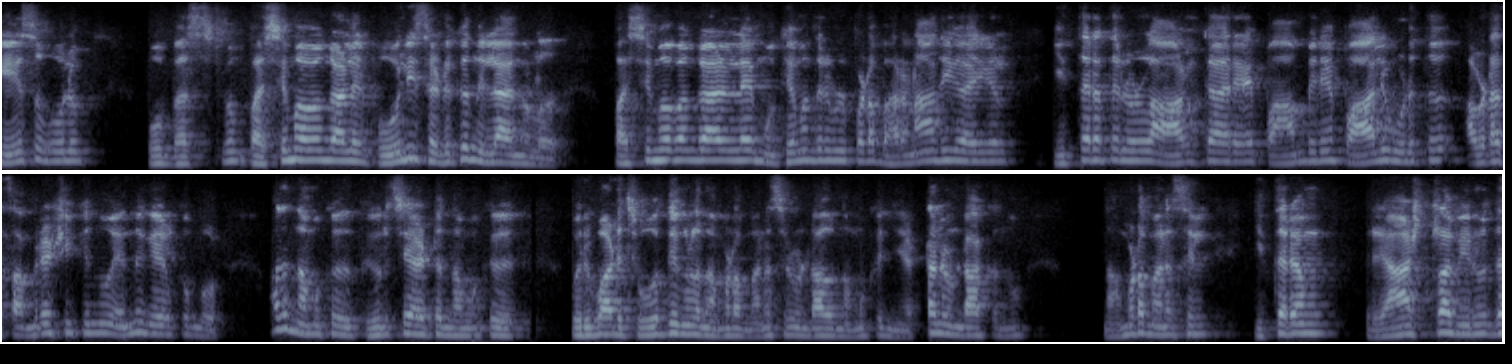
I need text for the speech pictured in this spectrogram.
കേസ് പോലും പശ്ചിമ ബംഗാളിൽ പോലീസ് എടുക്കുന്നില്ല എന്നുള്ളത് പശ്ചിമ ബംഗാളിലെ മുഖ്യമന്ത്രി ഉൾപ്പെടെ ഭരണാധികാരികൾ ഇത്തരത്തിലുള്ള ആൾക്കാരെ പാമ്പിനെ പാൽ കൊടുത്ത് അവിടെ സംരക്ഷിക്കുന്നു എന്ന് കേൾക്കുമ്പോൾ അത് നമുക്ക് തീർച്ചയായിട്ടും നമുക്ക് ഒരുപാട് ചോദ്യങ്ങൾ നമ്മുടെ മനസ്സിലുണ്ടാകും നമുക്ക് ഞെട്ടലുണ്ടാക്കുന്നു. നമ്മുടെ മനസ്സിൽ ഇത്തരം രാഷ്ട്രവിരുദ്ധ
